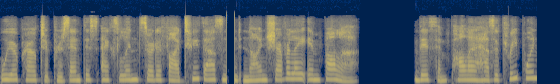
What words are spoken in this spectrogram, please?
we are proud to present this excellent certified 2009 Chevrolet Impala. This Impala has a 3.5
